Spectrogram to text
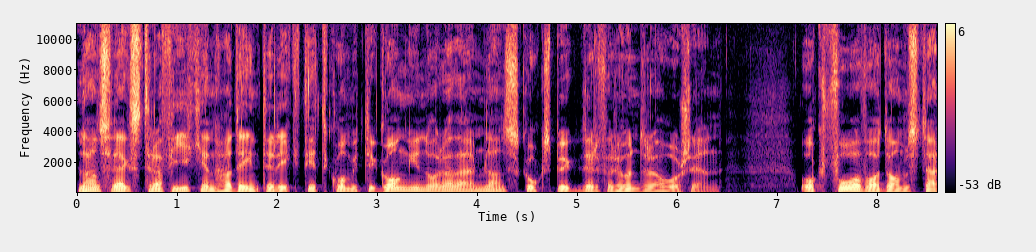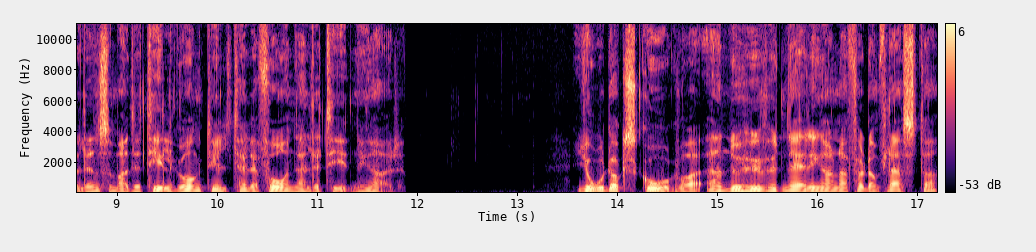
Landsvägstrafiken hade inte riktigt kommit igång i norra Värmlands skogsbygder för hundra år sedan. Och få var de ställen som hade tillgång till telefon eller tidningar. Jord och skog var ännu huvudnäringarna för de flesta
